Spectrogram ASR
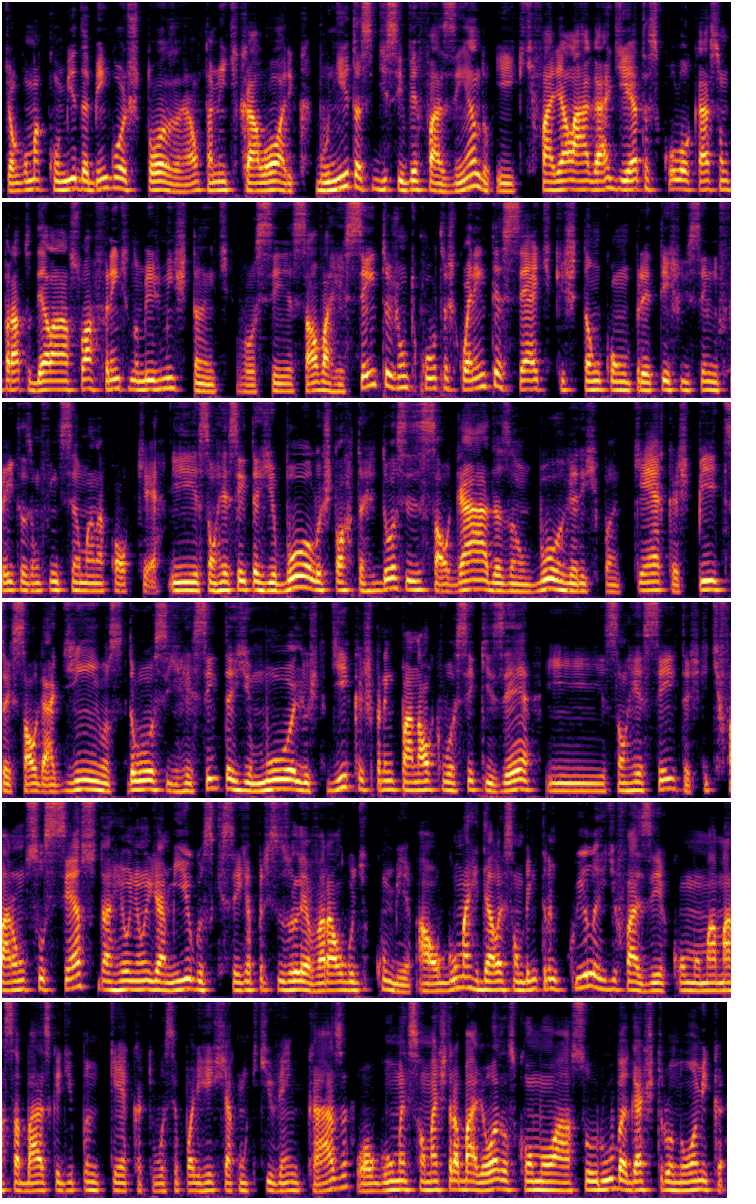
de alguma comida bem gostosa, altamente calórica, bonita de se ver fazendo e que te faria largar a dieta se colocasse um prato dela na sua frente no mesmo instante. Você salva receita junto com outras 47 que estão com o pretexto de serem feitas um fim de semana qualquer. E são receitas de bolos, tortas doces e salgadas, hambúrgueres, panquecas, pizzas, salgadinhos, doces, receitas de molhos, dicas para empanar o que você quiser e são receitas que te farão sucesso da reunião de amigos que seja preciso levar algo de comer. Algumas delas são bem tranquilas de fazer, como uma massa básica de panqueca que você pode rechear com o que tiver em casa, ou algumas são mais trabalhosas, como a soruba gastronômica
